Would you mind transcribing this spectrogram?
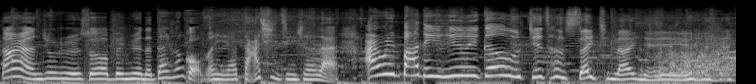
当然，就是所有被虐的单身狗们也要打起精神来。Everybody here we go，节奏甩起来呢！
